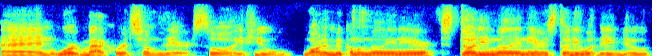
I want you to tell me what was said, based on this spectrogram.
and work backwards from there. So, if you want to become a millionaire, study millionaires, study what they do,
